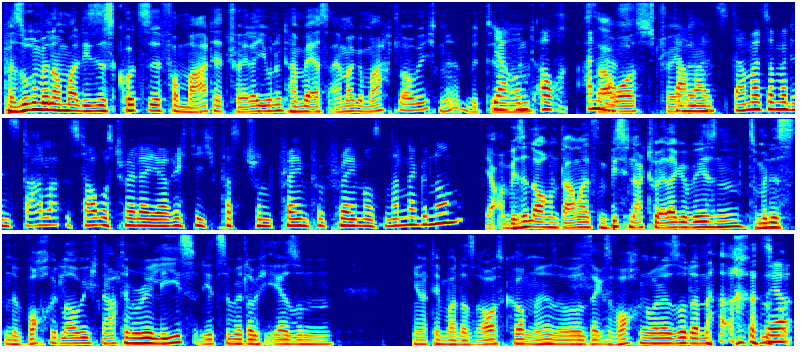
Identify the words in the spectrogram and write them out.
versuchen wir nochmal dieses kurze Format der Trailer-Unit. Haben wir erst einmal gemacht, glaube ich, ne? Mit dem Ja, und auch anders Star Wars Trailer. damals. Damals haben wir den Star, Star Wars Trailer ja richtig fast schon Frame für Frame auseinandergenommen. Ja, und wir sind auch damals ein bisschen aktueller gewesen, zumindest eine Woche, glaube ich, nach dem Release. Und jetzt sind wir, glaube ich, eher so ein, je nachdem, wann das rauskommt, ne, so sechs Wochen oder so danach. Also, Ja.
